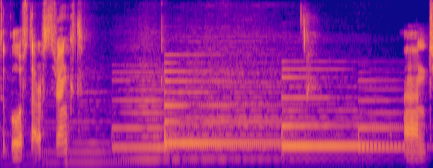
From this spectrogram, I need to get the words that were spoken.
to boost our strength. And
